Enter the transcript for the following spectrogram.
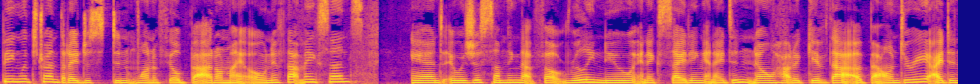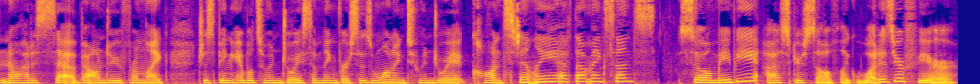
being with Trent that I just didn't want to feel bad on my own, if that makes sense. And it was just something that felt really new and exciting. And I didn't know how to give that a boundary. I didn't know how to set a boundary from like just being able to enjoy something versus wanting to enjoy it constantly, if that makes sense. So maybe ask yourself, like, what is your fear?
